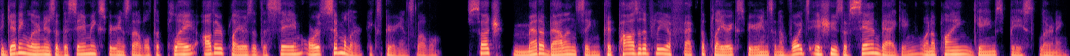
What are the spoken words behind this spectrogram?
by getting learners of the same experience level to play other players of the same or similar experience level. Such meta balancing could positively affect the player experience and avoids issues of sandbagging when applying games based learning.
